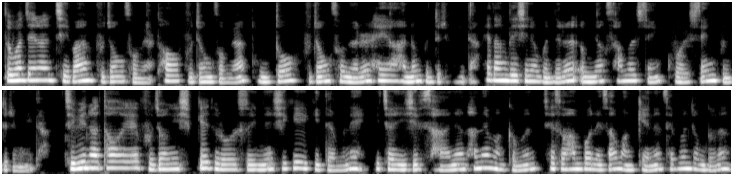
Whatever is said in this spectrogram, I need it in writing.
두 번째는 집안 부정소멸, 터 부정소멸, 동토 부정소멸을 해야 하는 분들입니다. 해당되시는 분들은 음력 3월생, 9월생 분들입니다. 집이나 터에 부정이 쉽게 들어올 수 있는 시기이기 때문에 2024년 한 해만큼은 최소 한 번에서 많게는 세 번 정도는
